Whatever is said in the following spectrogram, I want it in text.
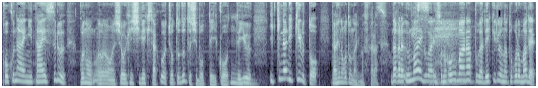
国内に対するこの消費刺激策をちょっとずつ絞っていこうっていう、うん、いきなり切ると大変なことになりますから。だからうまい具合にそのオーバーラップができるようなところまで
